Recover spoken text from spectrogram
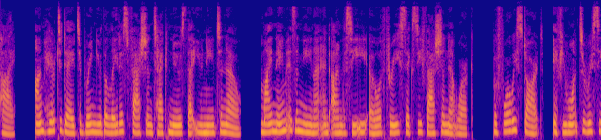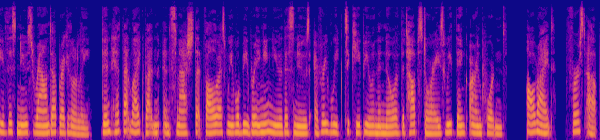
Hi. I'm here today to bring you the latest fashion tech news that you need to know. My name is Anina and I'm the CEO of 360 Fashion Network. Before we start, if you want to receive this news roundup regularly, then hit that like button and smash that follow as we will be bringing you this news every week to keep you in the know of the top stories we think are important. Alright, first up,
